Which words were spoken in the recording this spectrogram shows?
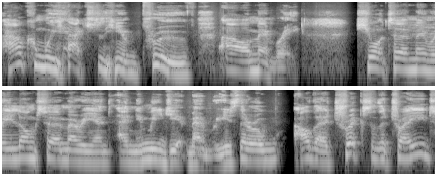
how can we actually improve our memory, short term memory, long term memory, and, and immediate memory? Is there a are there tricks of the trade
